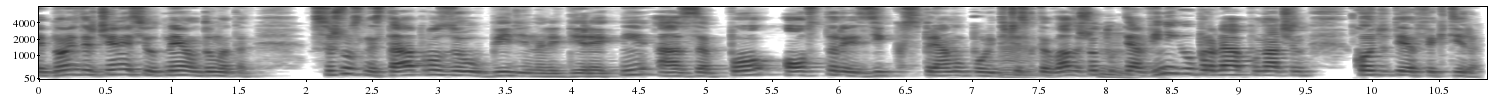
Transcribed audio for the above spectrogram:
Едно изречение си отнема думата. Всъщност не става въпрос за обиди нали, директни, а за по-остър език спрямо политическата власт, защото mm. тя винаги управлява по начин, който те афектира.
